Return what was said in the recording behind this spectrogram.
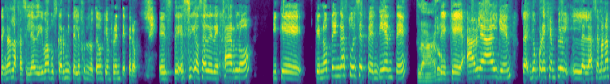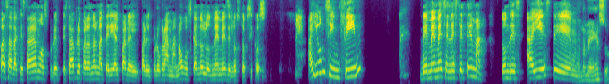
tengas la facilidad de iba a buscar mi teléfono y lo tengo aquí enfrente, pero este, sí, o sea, de dejarlo y que, que no tengas tú ese pendiente Claro. de que hable a alguien. O sea, yo, por ejemplo, la, la semana pasada que estábamos, pre- estaba preparando el material para el, para el programa, ¿no? Buscando los memes de los tóxicos. Hay un sinfín de memes en este tema, donde hay este, Mándame eso.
